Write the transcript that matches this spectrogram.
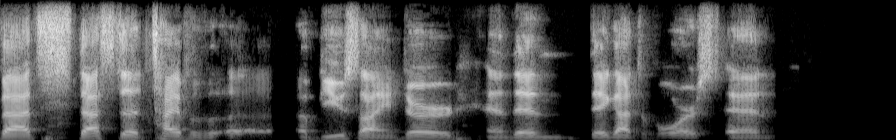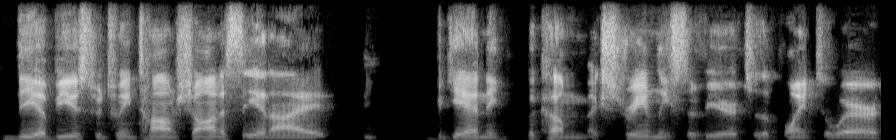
that's that's the type of uh, abuse i endured and then they got divorced and the abuse between tom shaughnessy and i began to become extremely severe to the point to where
